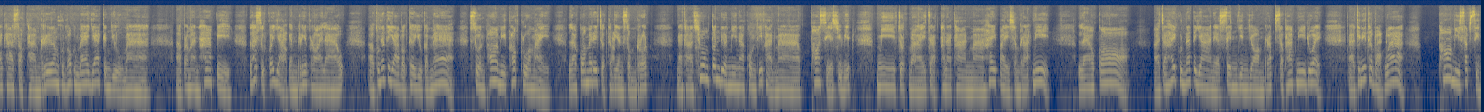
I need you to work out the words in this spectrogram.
นะคะ สอบถามเรื่องคุณพ่อคุณแม่แยกกันอยู่มาอ่า ประมาณ 5 ปี ล่าสุดก็หย่ากันเรียบร้อยแล้ว คุณนัตยาบอกเธออยู่กับแม่ ส่วนพ่อมีครอบครัวใหม่ แล้วก็ไม่ได้จดทะเบียนสมรสนะคะช่วงต้นเดือนมีนาคมที่ผ่านมาพ่อเสียชีวิต มีจดหมายจากธนาคารมาให้ไปชำระหนี้แล้วก็จะให้คุณนัตยาเนี่ยเซ็นยินยอมรับสภาพหนี้ด้วย ทีนี้เธอบอกว่า พ่อมีทรัพย์สิน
